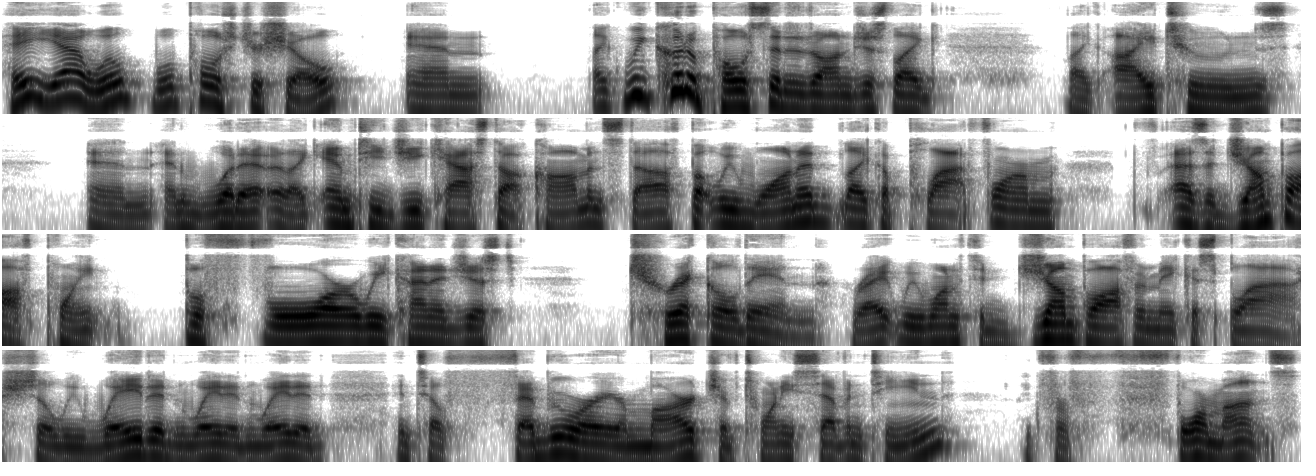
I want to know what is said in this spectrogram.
"Hey, yeah, we'll we'll post your show." And like we could have posted it on just like like iTunes and and whatever like mtgcast.com and stuff, but we wanted like a platform as a jump off point before we kind of just trickled in, right? We wanted to jump off and make a splash. So we waited and waited and waited until February or March of 2017, like for four months,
